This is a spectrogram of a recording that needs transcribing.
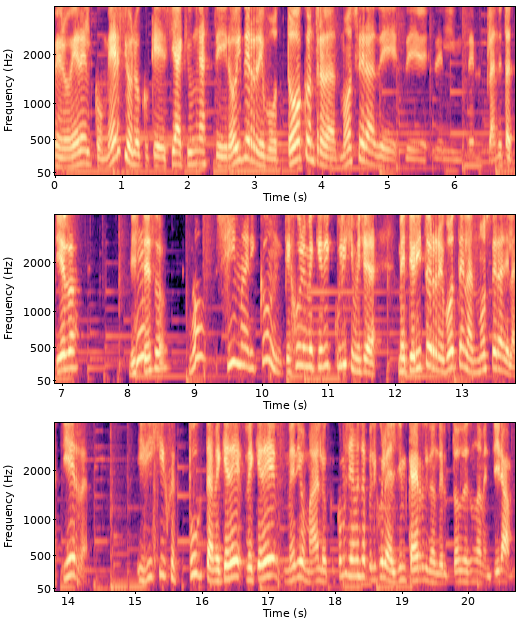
Pero era el comercio, loco, que decía que un asteroide rebotó contra la atmósfera de, de- del, del planeta Tierra. ¿Viste ¿Qué? eso? No, Sí, maricón, te juro, me quedé culísimo. Decía, meteorito rebota en la atmósfera de la Tierra. Y dije, hijo de puta, me quedé, me quedé medio malo. ¿Cómo se llama esa película del Jim Carrey donde todo es una mentira?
